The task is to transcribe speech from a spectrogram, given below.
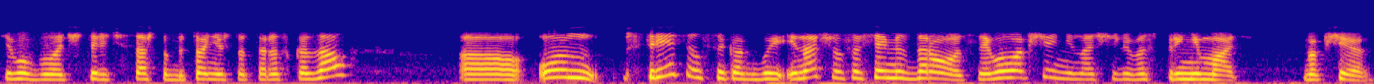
всего было 4 часа, чтобы Тони что-то рассказал, Uh, он встретился как бы и начал со всеми здороваться. Его вообще не начали воспринимать. Вообще.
